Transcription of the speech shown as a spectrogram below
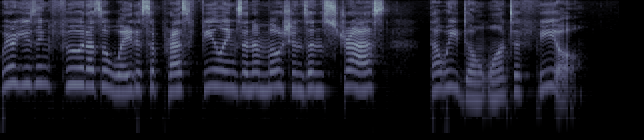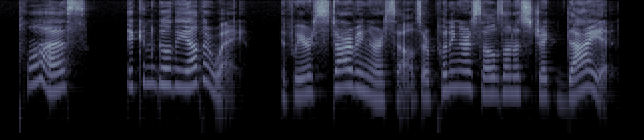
we are using food as a way to suppress feelings and emotions and stress that we don't want to feel. Plus, it can go the other way. If we are starving ourselves or putting ourselves on a strict diet,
